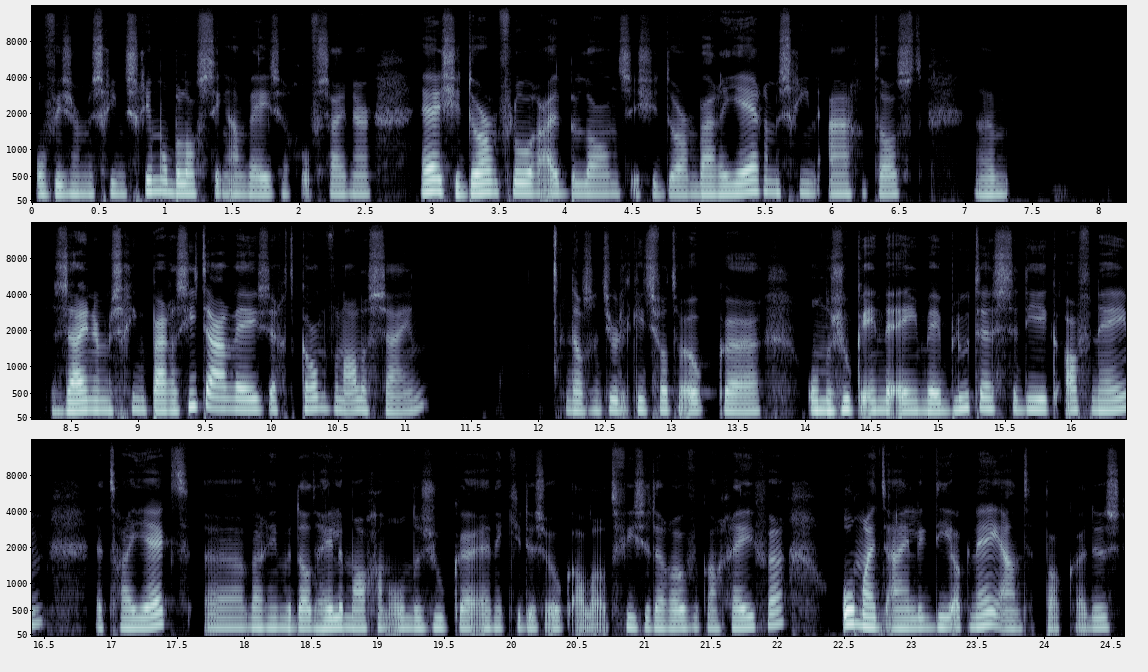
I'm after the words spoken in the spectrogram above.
Of is er misschien schimmelbelasting aanwezig? Of zijn er, hè, is je darmflora uit balans? Is je darmbarrière misschien aangetast? Um, zijn er misschien parasieten aanwezig? Het kan van alles zijn. Dat is natuurlijk iets wat we ook uh, onderzoeken in de 1B bloedtesten die ik afneem. Het traject uh, waarin we dat helemaal gaan onderzoeken en ik je dus ook alle adviezen daarover kan geven. Om uiteindelijk die acne aan te pakken. Dus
